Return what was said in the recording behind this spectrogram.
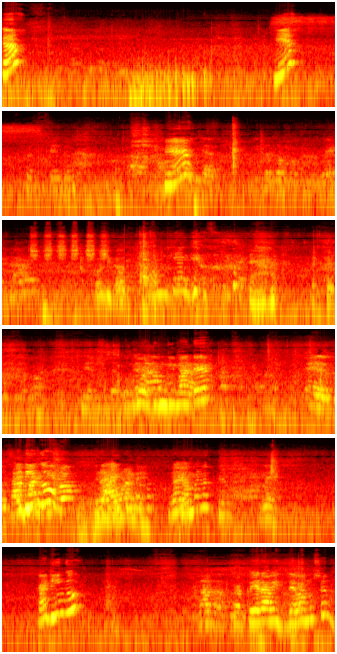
કા? હે? હે? ઢીંગી માટે. એ ઢીંગુ નહીં. અમે નથી કા ઢીંગુ? પહેરાવી દેવાનું છે ને.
